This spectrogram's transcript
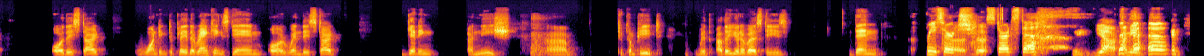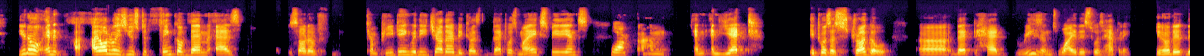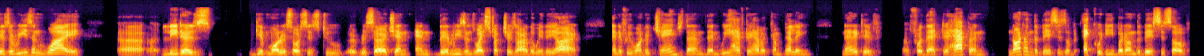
or they start wanting to play the rankings game, or when they start getting a niche um, to compete with other universities, then research uh, the, starts to. yeah, I mean, and, you know, and I always used to think of them as sort of competing with each other because that was my experience. Yeah. Um, and and yet, it was a struggle uh, that had reasons why this was happening. You know, there, there's a reason why uh, uh leaders give more resources to uh, research, and and the reasons why structures are the way they are. And if we want to change them, then we have to have a compelling narrative uh, for that to happen, not on the basis of equity, but on the basis of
